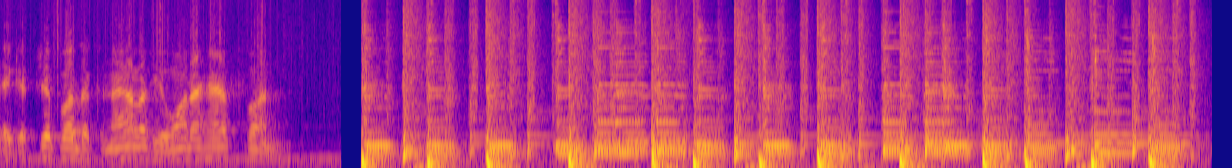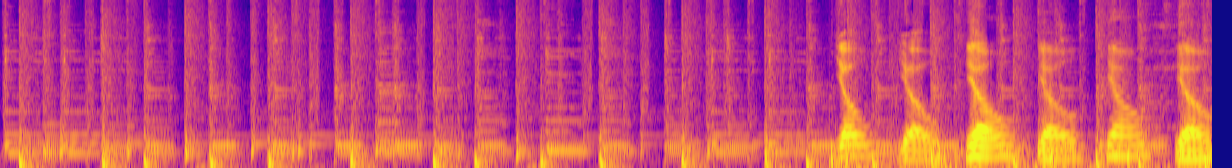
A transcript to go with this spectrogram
Take a trip on the canal if you want to have fun. Yo, yo, yo, yo, yo, yo.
